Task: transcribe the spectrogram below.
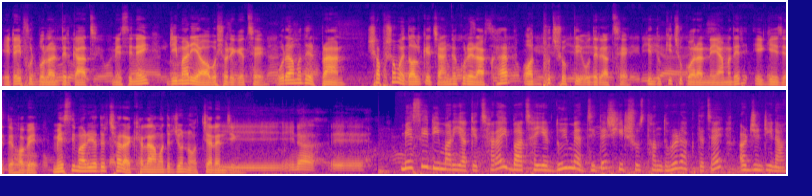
এটাই ফুটবলারদের কাজ। মেসি নেই ডিমারিয়া অবসরে গেছে ওরা আমাদের প্রাণ। সবসময় দলকে চাঙ্গা করে রাখার অদ্ভুত শক্তি ওদের আছে কিন্তু কিছু করার নেই আমাদের এগিয়ে যেতে হবে। মেসি মারিয়াদের ছাড়া খেলা আমাদের জন্য চ্যালেঞ্জিং। Eh, মেসি ডি মারিয়াকে ছাড়াই বাছাইয়ের দুই ম্যাচ জিতে শীর্ষস্থান ধরে রাখতে চায় আর্জেন্টিনা।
